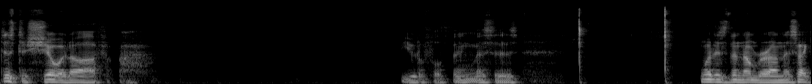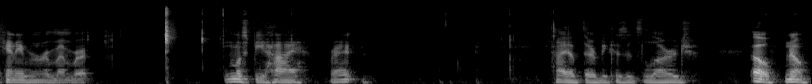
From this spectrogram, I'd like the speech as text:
just to show it off. Beautiful thing this is. what is the number on this? I can't even remember. It must be high, right? High up there because it's large. Oh, no,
